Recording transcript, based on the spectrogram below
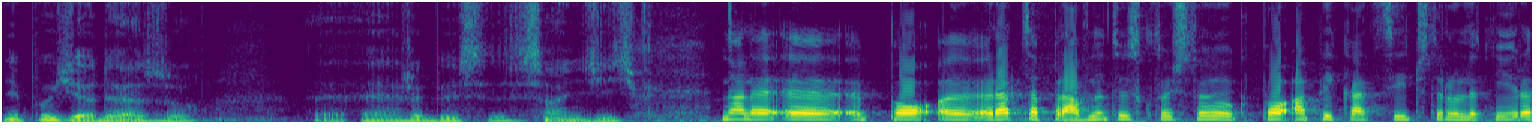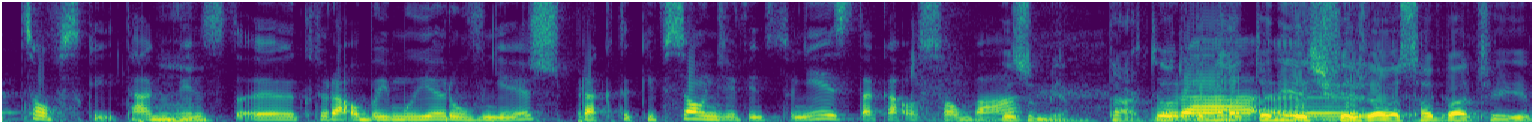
nie pójdzie od razu, e, e, żeby sądzić. No ale e, po, e, radca prawny to jest ktoś, kto po aplikacji czteroletniej radcowskiej, tak? Mhm. Więc, e, która obejmuje również praktyki w sądzie, więc to nie jest taka osoba. Rozumiem, tak. która, no, to, no, to nie jest e, świeża osoba, czyli, e,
